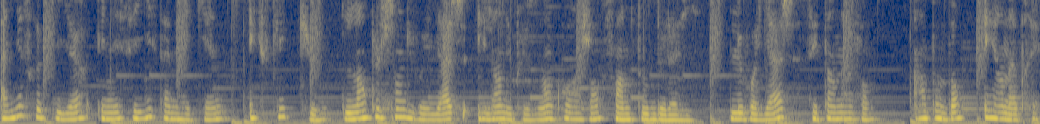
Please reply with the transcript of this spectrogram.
Agnès Replier, une essayiste américaine, explique que l'impulsion du voyage est l'un des plus encourageants symptômes de la vie. Le voyage, c'est un avant, un pendant et un après.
